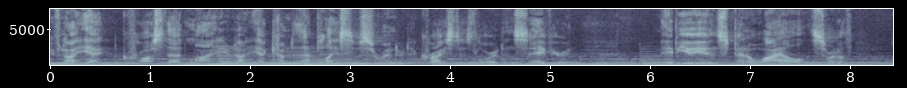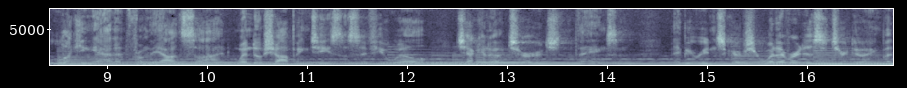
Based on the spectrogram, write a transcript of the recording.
you've not yet crossed that line. You've not yet come to that place of surrender to Christ as Lord and Savior. And maybe you even spent a while sort of looking at it from the outside, window shopping Jesus, if you will, checking out church and things, and maybe reading scripture, whatever it is that you're doing. But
